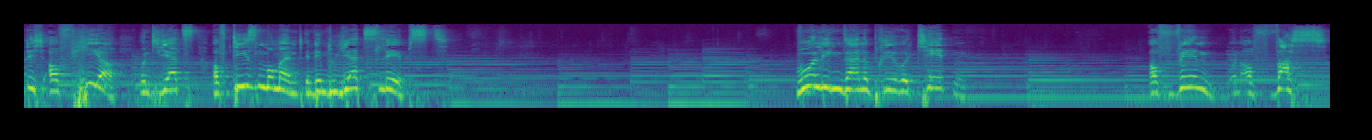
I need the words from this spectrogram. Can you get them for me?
dich auf hier und jetzt, auf diesen Moment, in dem du jetzt lebst. Wo liegen deine Prioritäten? Auf wen und auf was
